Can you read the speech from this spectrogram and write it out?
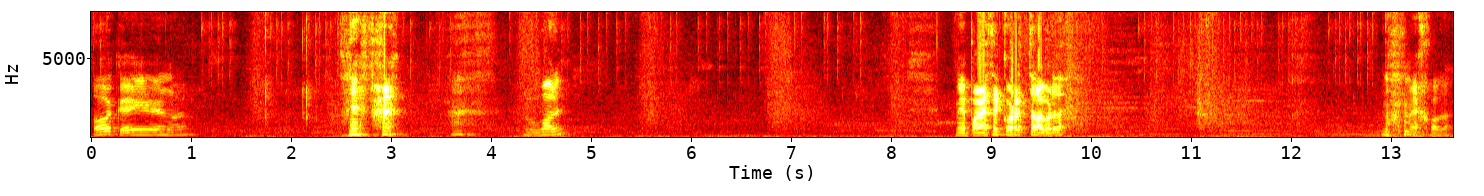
ok, venga. vale. Me parece correcto, la verdad. No me jodas.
